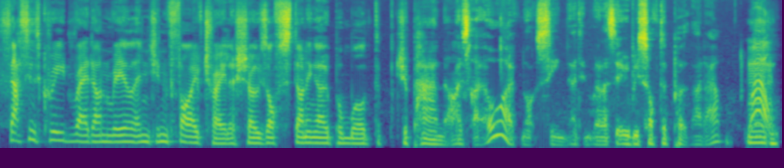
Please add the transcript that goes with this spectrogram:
Assassin's Creed Red Unreal Engine 5 trailer shows off stunning open world to Japan. I was like, oh, I've not seen that. I didn't realize that Ubisoft had put that out. Well,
